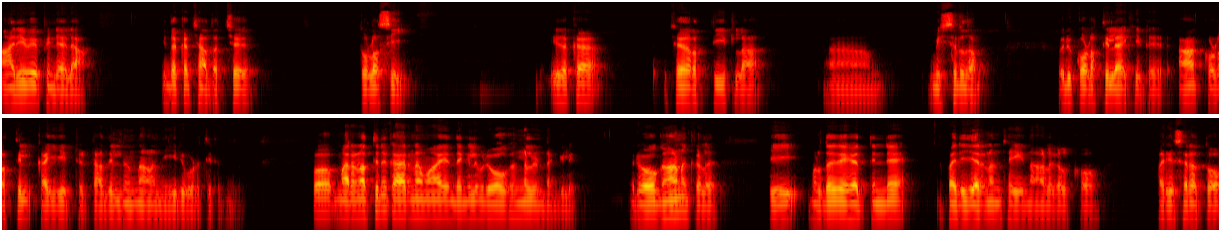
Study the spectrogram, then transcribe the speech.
ആര്യവേപ്പിന്റെ ഇല ഇതൊക്കെ ചതച്ച് തുളസി. ഇതൊക്കെ ചേർത്തിയിട്ടുള്ള മിശ്രിതം ഒരു കുടത്തിലാക്കിയിട്ട് ആ കുടത്തിൽ കൈയിട്ടിട്ട് അതിൽ നിന്നാണ് നീര് കൊടുത്തിരുന്നത്. അപ്പോൾ മരണത്തിന് കാരണമായ എന്തെങ്കിലും രോഗങ്ങളുണ്ടെങ്കിൽ രോഗാണുക്കൾ ഈ മൃതദേഹത്തിന്റെ പരിചരണം ചെയ്യുന്ന ആളുകൾക്കോ പരിസരത്തോ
